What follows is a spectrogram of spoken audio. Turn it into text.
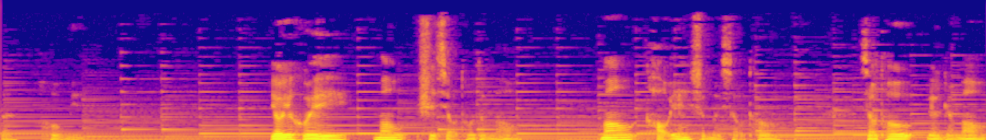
的后面。有一回，猫是小偷的猫。猫讨厌什么小偷？小偷领着猫，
